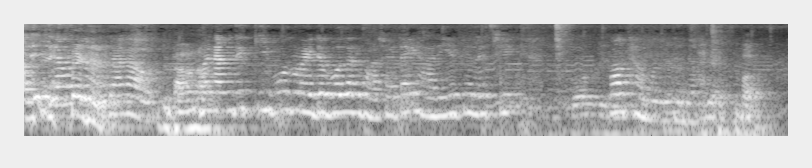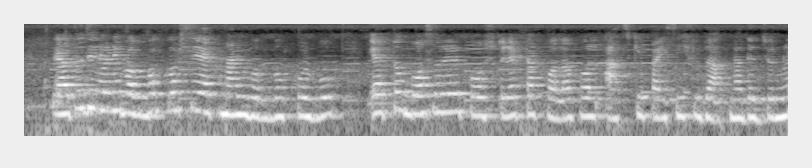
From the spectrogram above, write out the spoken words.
আমি তো excited. দাঁড়াও। না। মানে আমি যে কি বলব এটা বলার ভাষাটাই হারিয়ে ফেলেছি। কথা বলতে যাব। আচ্ছা বলো। এতদিন উনি বকবক করছে এখন আমি বকবক করব। এত বছরের কষ্টের একটা ফলাফল আজকে পাইছি শুধু আপনাদের জন্য।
